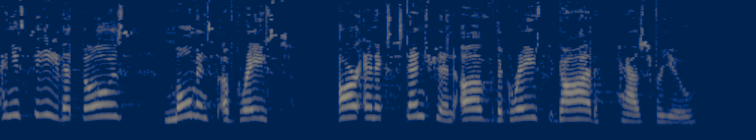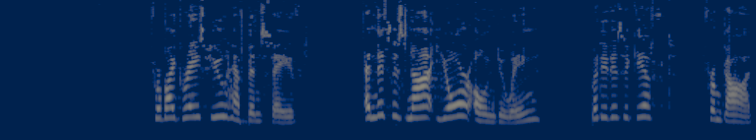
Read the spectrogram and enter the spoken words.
Can you see that those moments of grace are an extension of the grace God has for you? For by grace you have been saved. And this is not your own doing, but it is a gift from God.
